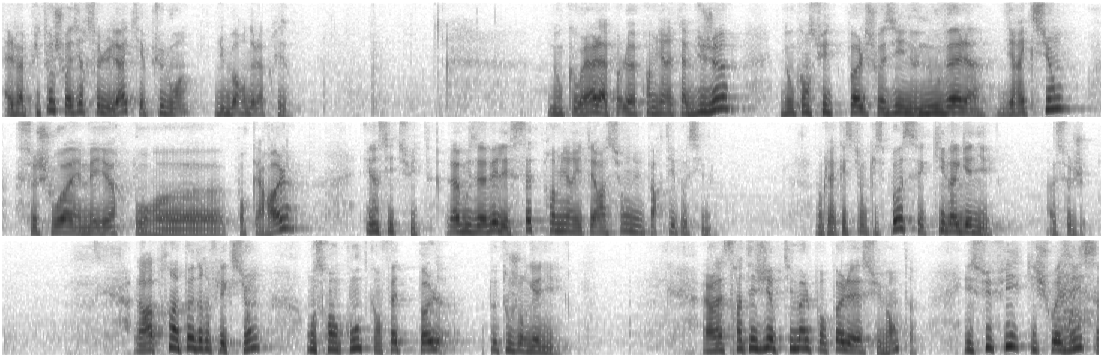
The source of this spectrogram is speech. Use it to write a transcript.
Elle va plutôt choisir celui-là qui est plus loin du bord de la prison. Donc voilà la, première étape du jeu. Donc ensuite, Paul choisit une nouvelle direction. Ce choix est meilleur pour, euh, pour Carole, et ainsi de suite. Là, vous avez les sept premières itérations d'une partie possible. Donc la question qui se pose, c'est qui va gagner à ce jeu? Alors après un peu de réflexion, on se rend compte qu'en fait, Paul peut toujours gagner. Alors la stratégie optimale pour Paul est la suivante. Il suffit qu'il choisisse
